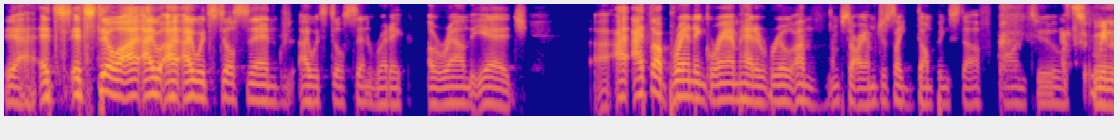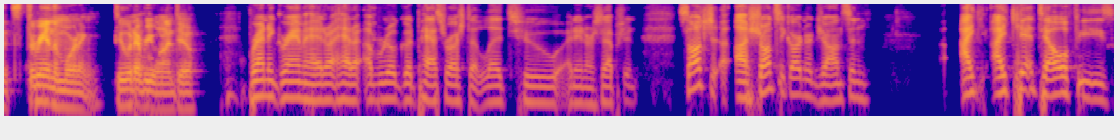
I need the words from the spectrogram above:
Yeah, it's it's still I I I- would still send I would still send Reddick around the edge. Uh, I, I thought Brandon Graham had a real. I'm I'm sorry. I'm just like dumping stuff onto. It's- I mean, it's three in the morning. Do whatever you want to do. Brandon Graham had had a, a real good pass rush that led to an interception. Saunch, uh, Chauncey Gardner Johnson, I I can't tell if he's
